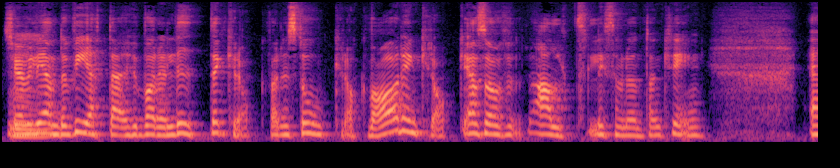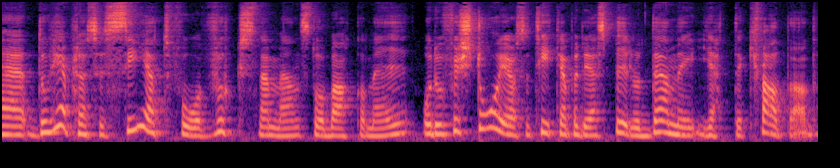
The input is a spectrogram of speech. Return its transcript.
Så jag vill ju ändå veta, hur var det en liten krock? Var det en stor krock? Var det en krock? Alltså allt liksom runt omkring. Eh, då helt plötsligt ser jag två vuxna män stå bakom mig och då förstår jag så tittar jag på deras bil och den är jättekvaddad.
